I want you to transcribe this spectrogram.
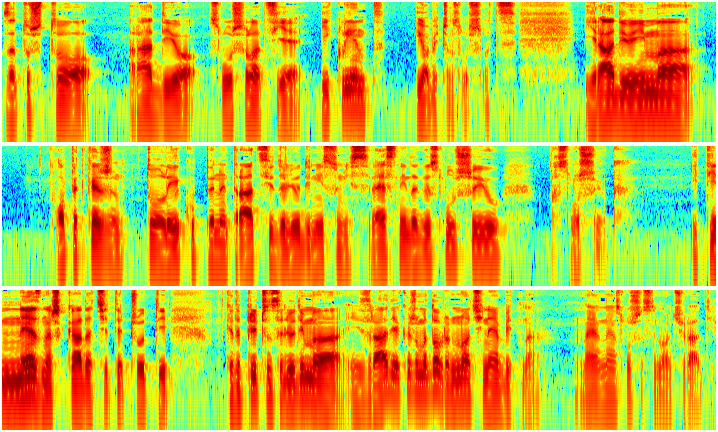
Zato što radio slušalac je i klijent i običan slušalac. I radio ima, opet kažem, toliku penetraciju da ljudi nisu ni svesni da ga slušaju, a slušaju ga. I ti ne znaš kada će te čuti. Kada pričam sa ljudima iz radija, kažu, ma dobro, noć je nebitna. Ne, ne sluša se noć u radiju.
